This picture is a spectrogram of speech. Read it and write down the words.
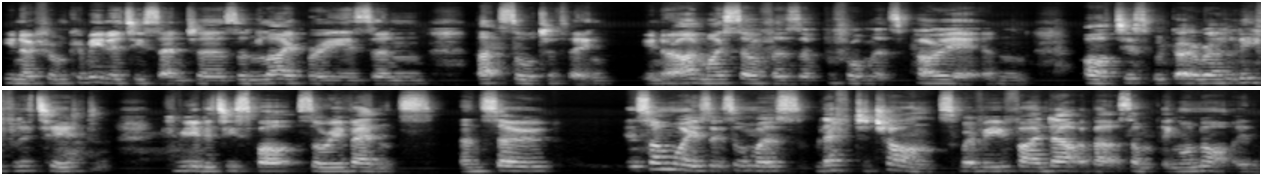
you know from community centres and libraries and that sort of thing you know i myself as a performance poet and artist would go around leafleted community spots or events. And so in some ways it's almost left to chance whether you find out about something or not in,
